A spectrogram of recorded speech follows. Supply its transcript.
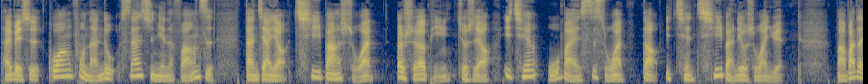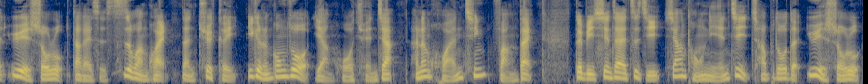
台北市光复南路三十年的房子，单价要七八十万，二十二平就是要一千五百四十万到一千七百六十万元。爸爸的月收入大概是四万块，但却可以一个人工作养活全家，还能还清房贷。对比现在自己相同年纪差不多的月收入，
